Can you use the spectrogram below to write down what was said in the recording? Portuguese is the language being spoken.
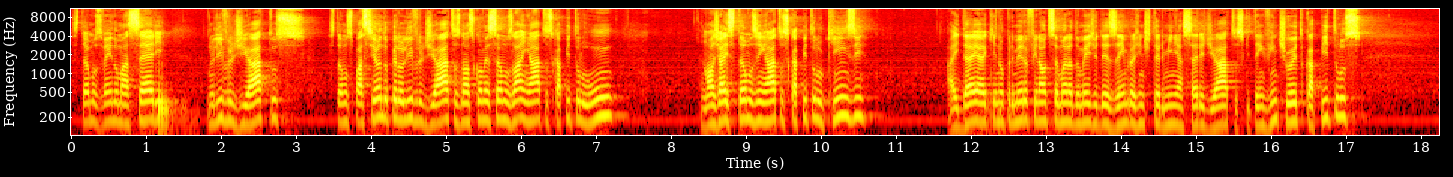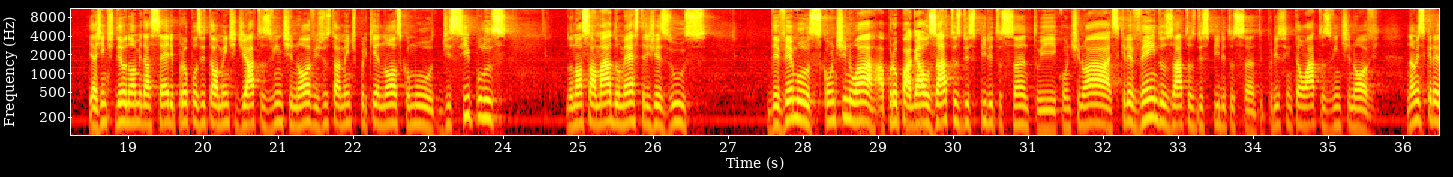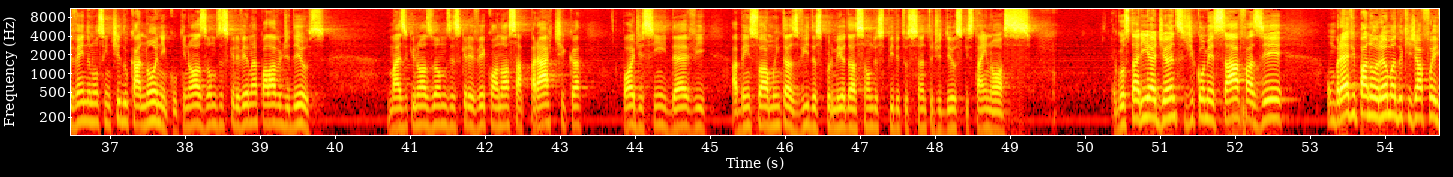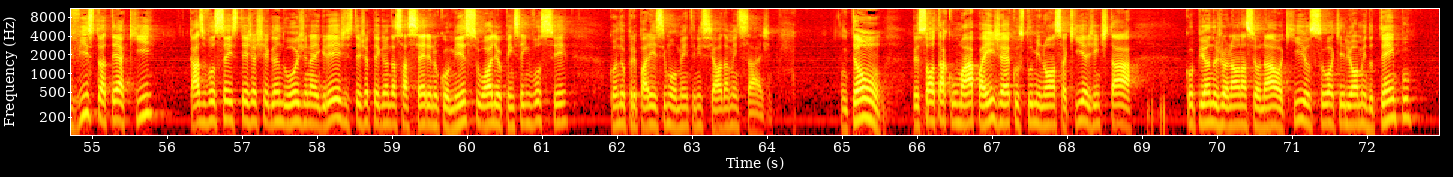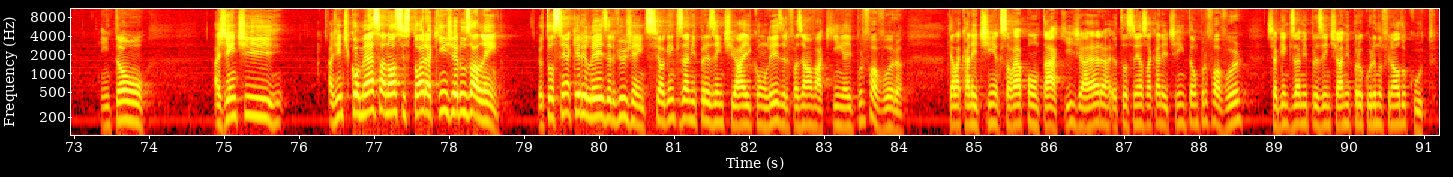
Estamos vendo uma série no livro de Atos. Estamos passeando pelo livro de Atos. Nós começamos lá em Atos capítulo 1. Nós já estamos em Atos capítulo 15. A ideia é que no primeiro final de semana do mês de dezembro a gente termine a série de Atos, que tem 28 capítulos. E a gente deu o nome da série propositalmente de Atos 29, justamente porque nós, como discípulos do nosso amado Mestre Jesus, devemos continuar a propagar os atos do Espírito Santo e continuar escrevendo os atos do Espírito Santo. E por isso, então, Atos 29. Não escrevendo no sentido canônico, que nós vamos escrever na palavra de Deus, mas o que nós vamos escrever com a nossa prática pode sim e deve abençoar muitas vidas por meio da ação do Espírito Santo de Deus que está em nós. Eu gostaria de, antes de começar, fazer um breve panorama do que já foi visto até aqui Caso você esteja chegando hoje na igreja, esteja pegando essa série no começo, olha, eu pensei em você quando eu preparei esse momento inicial da mensagem. Então, o pessoal está com o mapa aí, já é costume nosso aqui, a gente está copiando o Jornal Nacional aqui, eu sou aquele homem do tempo. Então, a gente, a gente começa a nossa história aqui em Jerusalém. Eu estou sem aquele laser, viu, gente? Se alguém quiser me presentear aí com laser, fazer uma vaquinha aí, por favor. Ó aquela canetinha que só vai apontar aqui, já era. Eu estou sem essa canetinha, então, por favor, se alguém quiser me presentear, me procura no final do culto.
